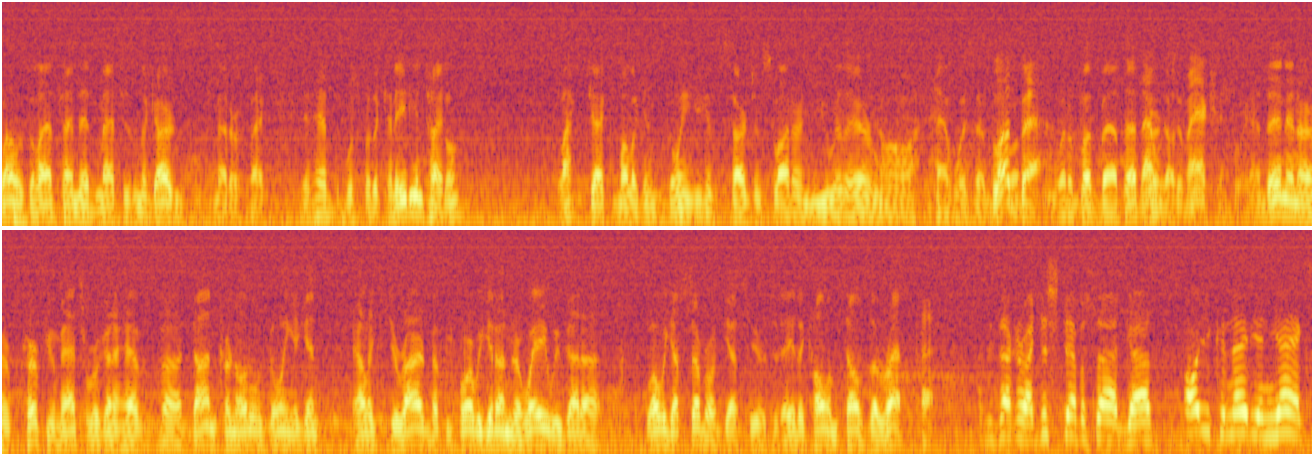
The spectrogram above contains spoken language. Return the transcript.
Well, it was the last time they had matches in the Garden, as a matter of fact. It had was for the Canadian title. Blackjack Mulligan going against Sergeant Slaughter, and you were there. And Oh, that was a bloodbath. What a bloodbath that, That turned out. some to be. action for you. And then in our curfew match, we're going to have uh, Don Kernodle going against Alex Gerard. But before we get underway, we've got a, well, we got several guests here today. They call themselves the Rat Pack. That's exactly right. Just step aside, guys. All you Canadian Yanks,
